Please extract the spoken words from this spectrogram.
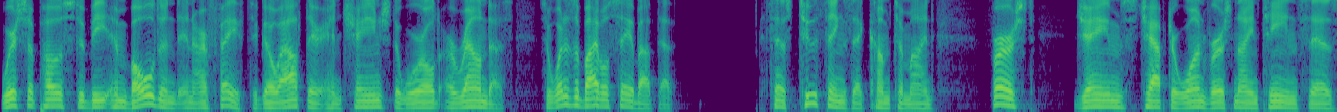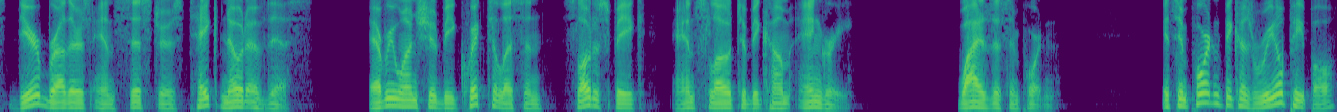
We're supposed to be emboldened in our faith to go out there and change the world around us. So, what does the Bible say about that? It says two things that come to mind. First, James chapter 1 verse 19 says, "Dear brothers and sisters, take note of this. Everyone should be quick to listen, slow to speak, and slow to become angry." Why is this important? It's important because real people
